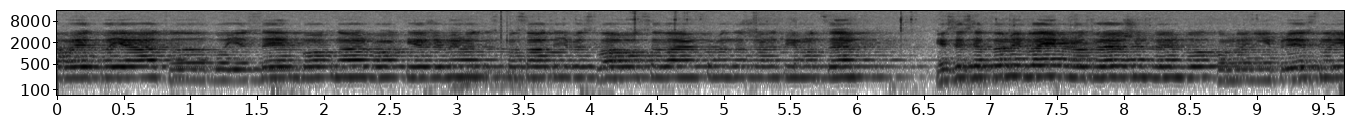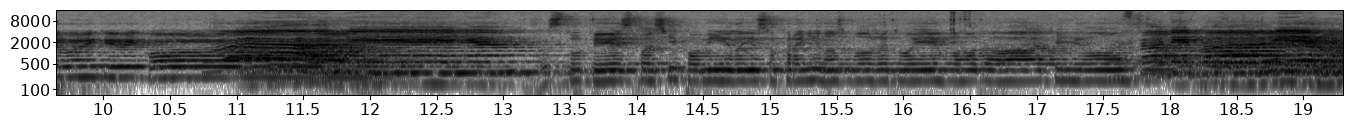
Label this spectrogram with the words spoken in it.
заповедь Твоя, то бо єси Бог наш, Бог, еже милоти спасати тебе, славу всилаем, сумен нашим Твоим Отцем, и со святым и благим животворящим Твоим Духом, ныне и пресно и во веки веков. Заступи, спаси, помилуй и сохрани нас, Боже, Твоей благодатью. Господи, помилуй.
